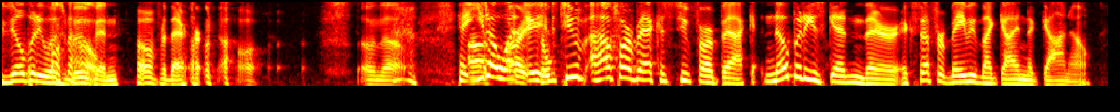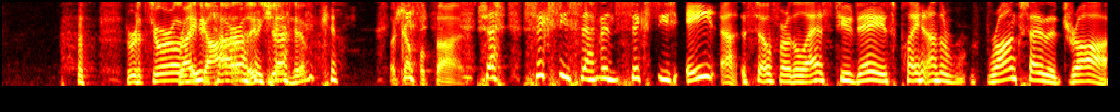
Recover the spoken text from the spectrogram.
nobody was Oh, no. moving over there. oh. no. oh no. Hey, you Uh, know what? right, so- Uh, too how far back is too far back? Nobody's getting there except for maybe my guy Nagano. Ryutaro Right, Nagano, Taro they showed him a couple times. 67, 68 uh, so far the last two days, playing on the wrong side of the draw.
